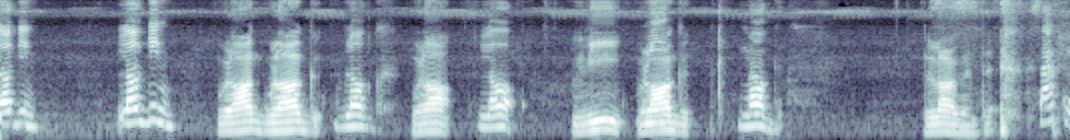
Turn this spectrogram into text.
Logging logging vlog vlog. Blog. ವ್ಲಾ. ಲಾ. V vlog. ಲಾಗ್. ಲಾಗ್ ಅಂತೆ. ಸಾಕು.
